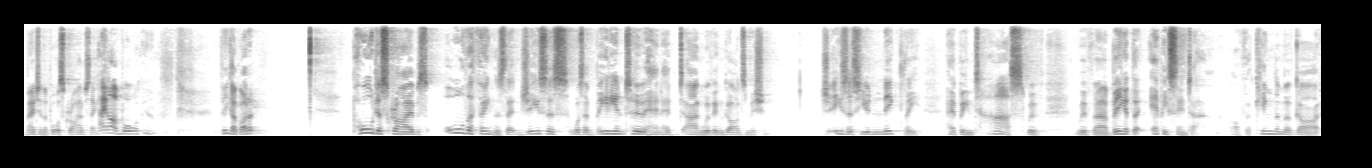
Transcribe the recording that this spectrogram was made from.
Imagine the poor scribe saying, Hang on, Paul. You know, think I've got it. Paul describes all the things that Jesus was obedient to and had done within God's mission. Jesus uniquely had been tasked with, with uh, being at the epicenter of the kingdom of God,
